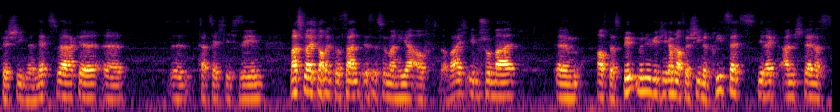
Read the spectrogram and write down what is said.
verschiedene Netzwerke äh, äh, tatsächlich sehen. Was vielleicht noch interessant ist, ist, wenn man hier auf, da war ich eben schon mal, ähm, auf das Bildmenü geht. Hier kann man auch verschiedene Presets direkt anstellen. Das,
